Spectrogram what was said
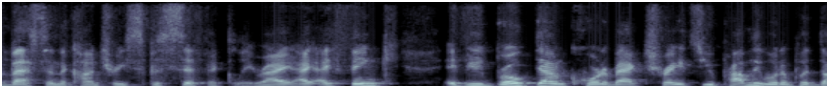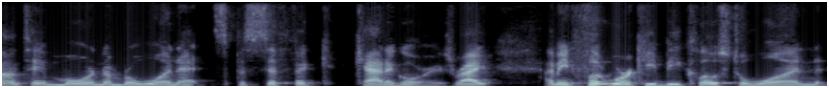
best in the country specifically, right? I, I think – if you broke down quarterback traits, you probably wouldn't put Dante Moore number one at specific categories, right? I mean, footwork, he'd be close to one,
